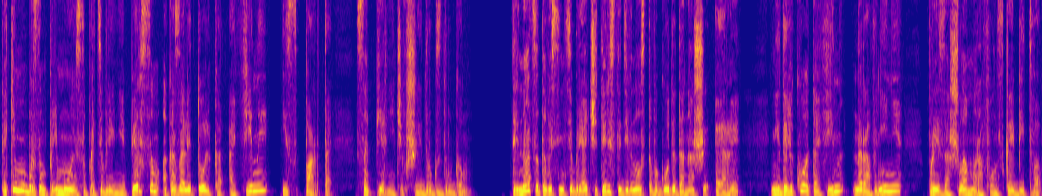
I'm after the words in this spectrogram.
Таким образом, прямое сопротивление персам оказали только Афины и Спарта, соперничавшие друг с другом. 13 сентября 490 года до нашей эры недалеко от Афин на равнине произошла марафонская битва.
